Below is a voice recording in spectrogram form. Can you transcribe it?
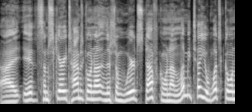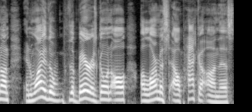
Uh, it's some scary times going on, and there's some weird stuff going on. Let me tell you what's going on and why the the bear is going all alarmist alpaca on this.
